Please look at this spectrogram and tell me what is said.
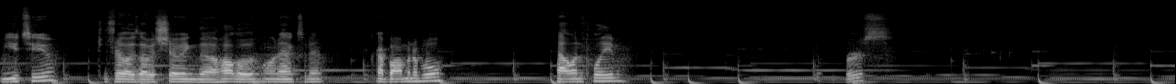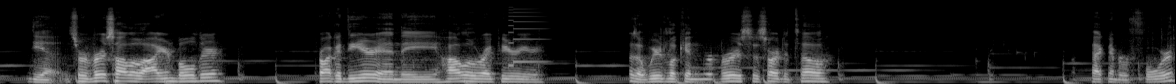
Mewtwo. Just realized I was showing the hollow on accident. Crabominable. Talonflame. Reverse. Yeah, it's reverse hollow Iron Boulder, Frogadier, and the hollow Rhyperior. was a weird looking reverse, it's hard to tell. Pack number four.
